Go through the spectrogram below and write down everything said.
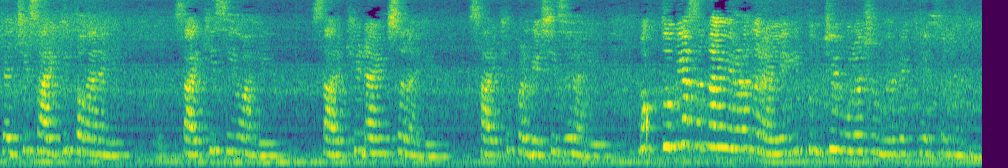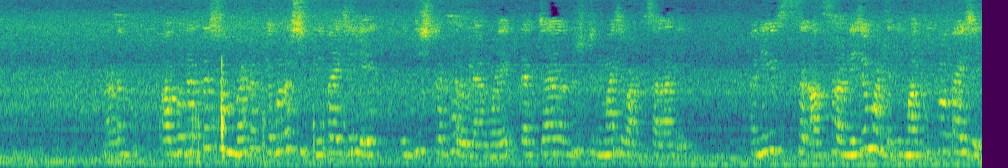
त्यांची सारखी पगार आहे. सारखी सेव आहे सारखी डाएट सर आहे सारखी परदेशी सर आहे. मग तुम्ही असं काय वेगळं करायला की तुमची मुलं शंभर टक्के असेल नाही? मॅडम अगोदर तर शंभर टक्के मुलं शिकली पाहिजे हे उद्दिष्ट ठरवल्यामुळे त्याच्या दृष्टीने माझी वाटचाल आहे आणि सरांनी जे म्हटलं की मातृत्व पाहिजे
